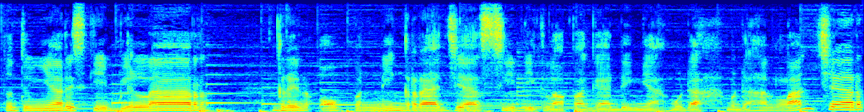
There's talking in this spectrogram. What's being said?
tentunya Rizky Bilar grand opening Raja Si di Kelapa Gading ya. Mudah-mudahan lancar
